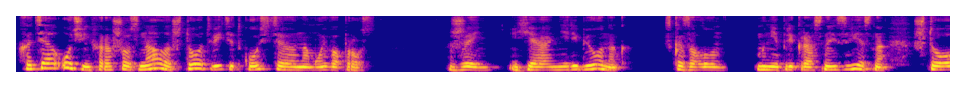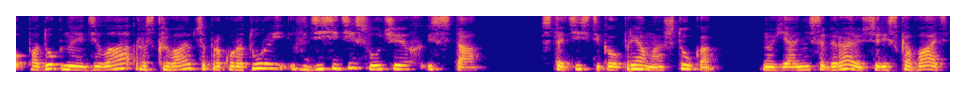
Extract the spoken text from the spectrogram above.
хотя очень хорошо знала, что ответит Костя на мой вопрос. «Жень, я не ребенок», — сказал он. «Мне прекрасно известно, что подобные дела раскрываются прокуратурой в десяти случаях из ста. Статистика упрямая штука, но я не собираюсь рисковать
